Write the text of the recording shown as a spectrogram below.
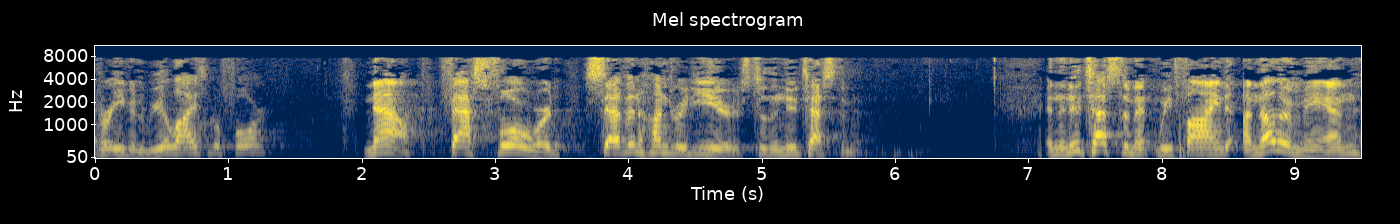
ever even realized before? Now, fast forward 700 years to the New Testament. In the New Testament, we find another man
